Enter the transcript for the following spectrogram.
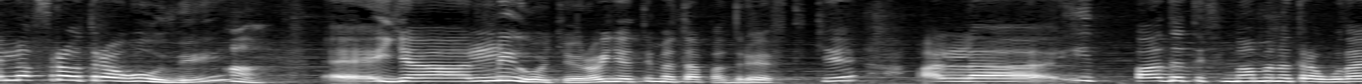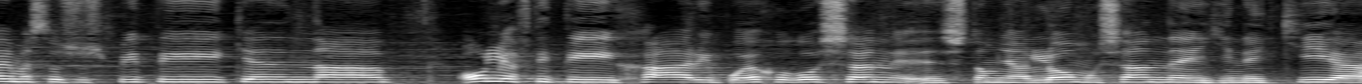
ελαφρό τραγούδι Α. ε, για λίγο καιρό, γιατί μετά παντρεύτηκε. Αλλά ή- πάντα τη θυμάμαι να τραγουδάει μέσα στο σπίτι και να... Όλη αυτή τη χάρη που έχω εγώ σαν, ε, στο μυαλό μου σαν ε, γυναικεία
